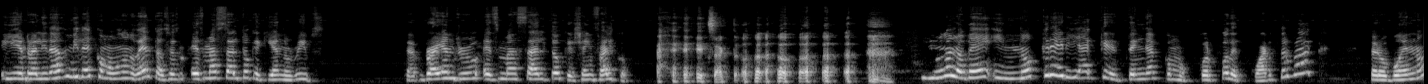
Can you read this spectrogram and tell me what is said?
y en realidad mide como 1,90, o sea, es, más alto que Keanu Reeves. O sea, Brian Drew es más alto que Shane Falco. Exacto. y uno lo ve y no creería que tenga como cuerpo de quarterback, pero bueno,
